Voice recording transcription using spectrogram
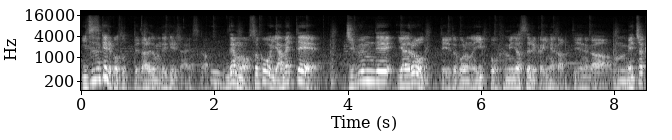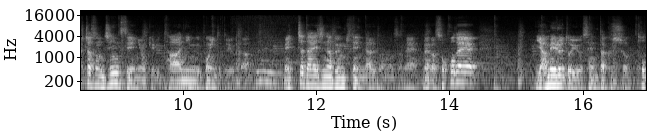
居続けることって誰でもできるじゃないですか、うん。でもそこをやめて自分でやろうっていうところの一歩を踏み出せるか否かっていうのがめちゃくちゃその人生におけるターニングポイントというかうん。めっちゃ大事な分岐点になると思うんですよね。だからそこで辞めるという選択肢を取っ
